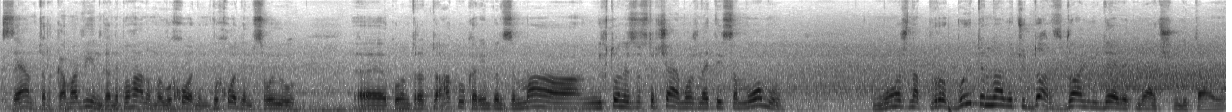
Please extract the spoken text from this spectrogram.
Центр. Камавінга. Непогано ми виходимо. Виходимо свою е, контратаку. Карім Бензема. Ніхто не зустрічає, можна йти самому. Можна пробити навіть удар в дальню 9 м'яч літає.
